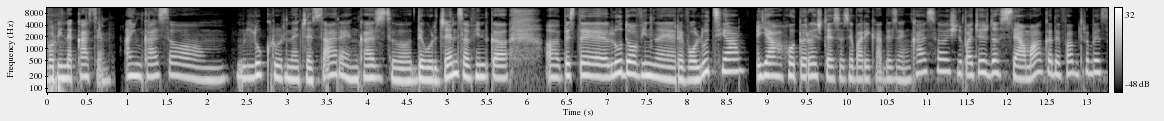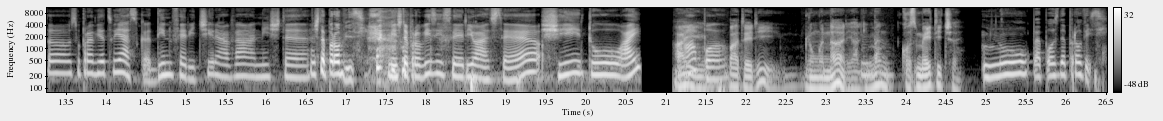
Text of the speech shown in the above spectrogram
Vorbim de case. Ai în casă um, lucruri necesare în caz uh, de urgență, fiindcă uh, peste Ludo vine Revoluția, ea hotărăște să se baricadeze în casă și după aceea își dă seama că de fapt trebuie să supraviețuiască. Din fericire avea niște... Niște provizii. Niște provizii serioase și tu ai Ai apă. baterii, lumânări, aliment, cosmetice. Nu pe post de provizii.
